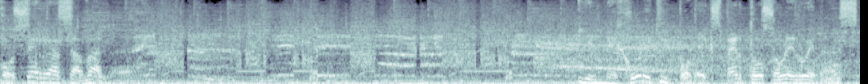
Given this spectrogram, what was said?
José Razabala. Y el mejor equipo de expertos sobre ruedas.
